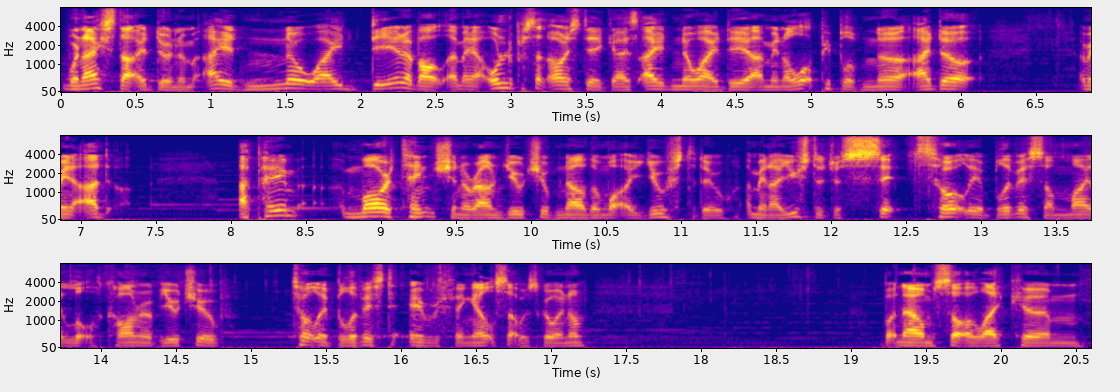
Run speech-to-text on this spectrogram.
when I started doing them, I had no idea about. I mean, 100% honesty, guys. I had no idea. I mean, a lot of people have no. I don't. I mean, I'd, I pay more attention around YouTube now than what I used to do. I mean, I used to just sit totally oblivious on my little corner of YouTube, totally oblivious to everything else that was going on. But now I'm sort of like um,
